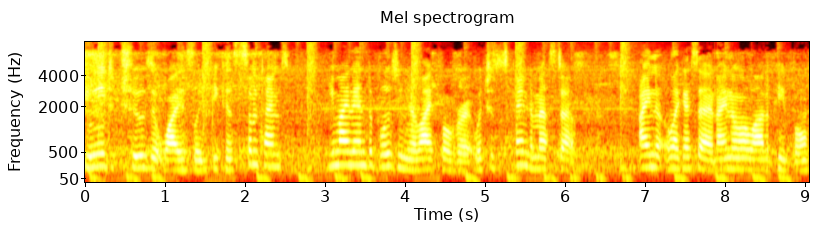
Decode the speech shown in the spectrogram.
you need to choose it wisely because sometimes you might end up losing your life over it, which is kind of messed up. I know, like I said, I know a lot of people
